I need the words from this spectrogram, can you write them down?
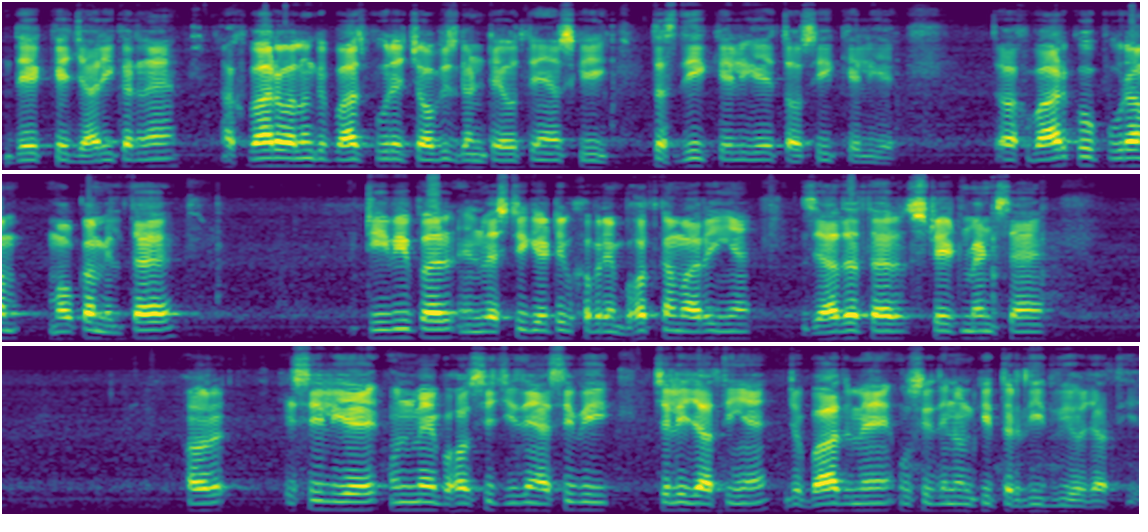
دیکھ کے جاری کرنا ہے۔ اخبار والوں کے پاس پورے چوبیس گھنٹے ہوتے ہیں اس کی تصدیق کے لیے، توثیق کے لیے۔ تو اخبار کو پورا موقع ملتا ہے۔ ٹی وی پر انویسٹیگیٹو خبریں بہت کم آ رہی ہیں۔ زیادہ تر اسٹیٹمنٹس ہیں۔ اور اسی لیے ان میں بہت سی چیزیں ایسی بھی چلی جاتی ہیں جو بعد میں اسی دن ان کی تردید بھی ہو جاتی ہے۔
